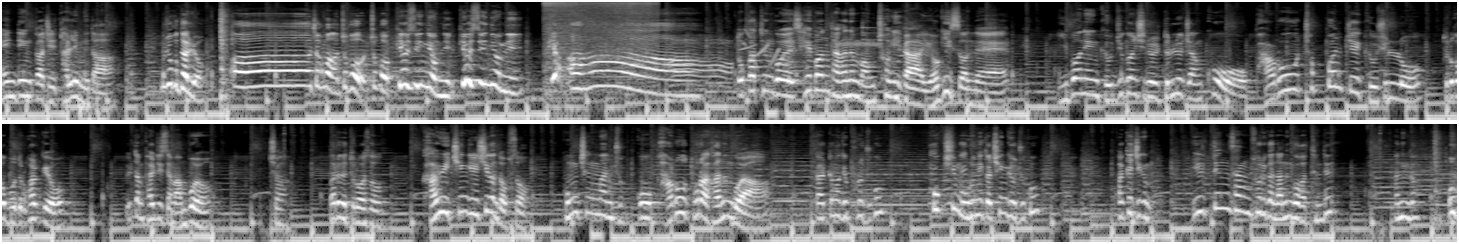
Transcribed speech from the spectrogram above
엔딩까지 달립니다. 무조건 달려. 아, 잠깐만, 저거 저거 피할 수 있니 없니? 피할 수 있니 없니? 피하. 아. 똑같은 거에 세 번 당하는 멍청이가 여기 있었네. 이번엔 교직원실을 들르지 않고 바로 첫 번째 교실로 들어가 보도록 할게요. 일단 발디쌤 안 보여. 자, 빠르게 들어와서 가위 챙길 시간도 없어. 공책만 줍고 바로 돌아가는 거야. 깔끔하게 풀어주고 혹시 모르니까 챙겨주고 밖에 지금 1등상 소리가 나는 것 같은데? 아닌가? 어?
